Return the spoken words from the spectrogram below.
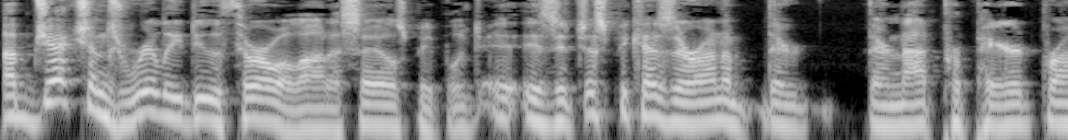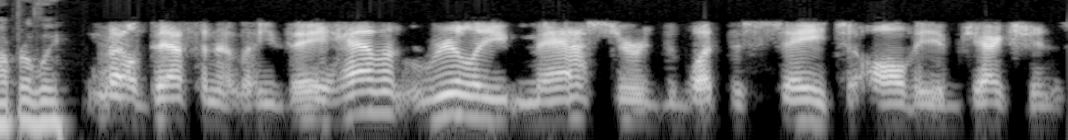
Objections really do throw a lot of salespeople. Is it just because they're on a they're they're not prepared properly? Well, definitely. They haven't really mastered what to say to all the objections.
